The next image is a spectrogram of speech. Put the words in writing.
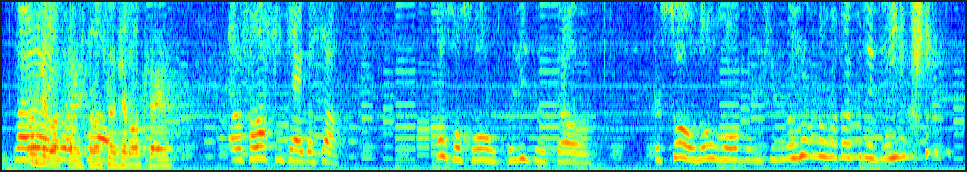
Vai, Vamos vai, falar, jogar um inferno. eu vou falar assim, pega, assim, ó. Ho, ho, ho, Feliz Natal. Pessoal, não roubem, senão eu não vou dar presente.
